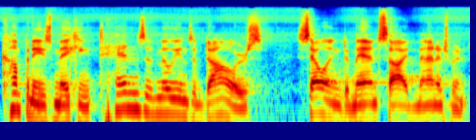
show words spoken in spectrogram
companies making tens of millions of dollars selling demand side management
